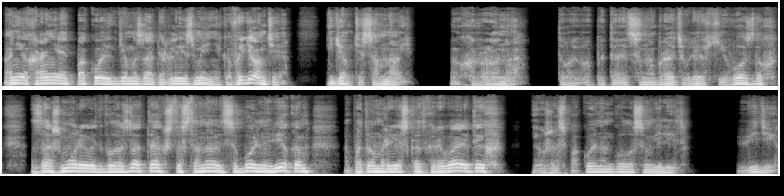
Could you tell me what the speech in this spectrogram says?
Они охраняют покои, где мы заперли изменников. Идемте!» Идемте со мной». «Охрану». Тойва пытается набрать в легкий воздух, зажмуривает глаза так, что становится больно веком, а потом резко открывает их и уже спокойным голосом велит. «Веди».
